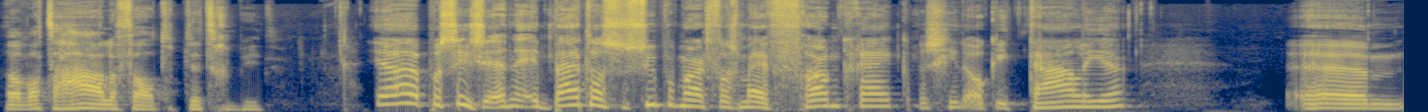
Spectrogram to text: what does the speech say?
wel wat te halen valt op dit gebied. Ja, precies. En in het buitenlandse supermarkt, volgens mij Frankrijk, misschien ook Italië, ehm,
